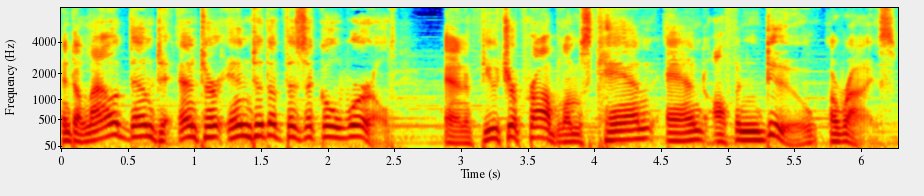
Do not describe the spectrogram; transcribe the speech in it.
and allowed them to enter into the physical world, and future problems can and often do arise.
